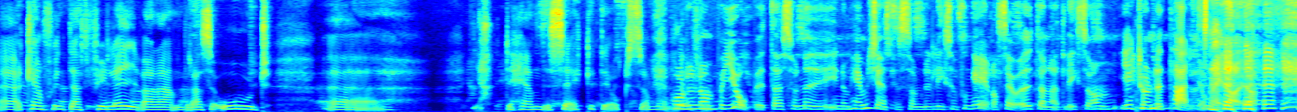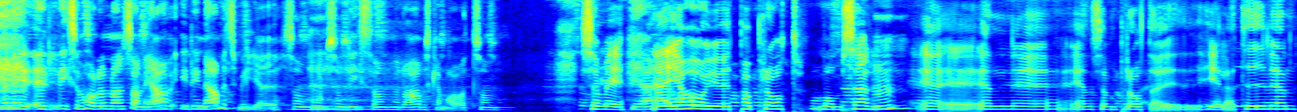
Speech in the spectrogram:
Eh, kanske inte att fylla i varandras ord. Eh, ja, det hände säkert det också. Men, Har du någon på jobbet, alltså nu inom hemtjänsten som det liksom fungerar så utan att liksom ge någon detaljer menar jag. Men är, är, liksom, har du någon sån i, i din arbetsmiljö som, som liksom, eller arbetskamrat som... Som är, Ja. nej, jag har ju ett par pratmomsar. Mm. Eh, En, eh, en som pratar hela tiden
